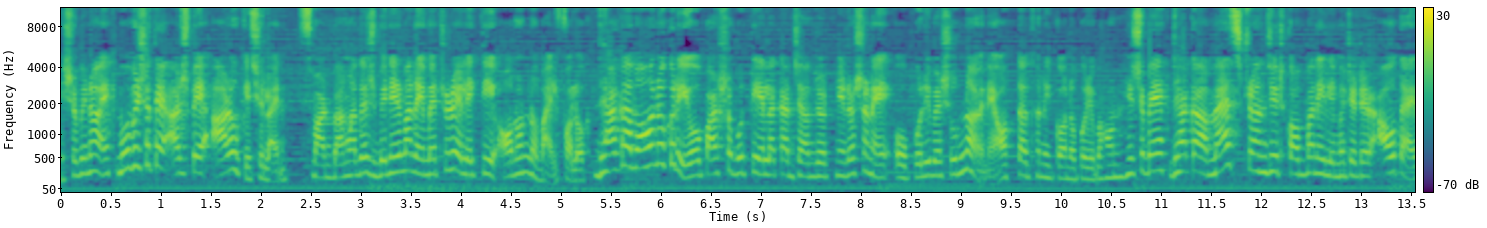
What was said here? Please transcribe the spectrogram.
এসবই নয়, ভবিষ্যতে আসবে আরও কিছু লাইন। স্মার্ট বাংলাদেশ বিনির্মাণে মেট্রো রেল একটি অনন্য মাইল ফলক। ঢাকা, মহানগরী ও পার্শ্ববর্তী এলাকার যানজট নিরসনে ও পরিবেশ উন্নয়নে অত্যাধুনিক গণপরিবহন হিসেবে ঢাকা ম্যাস ট্রানজিট কোম্পানি লিমিটেডের আওতায়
